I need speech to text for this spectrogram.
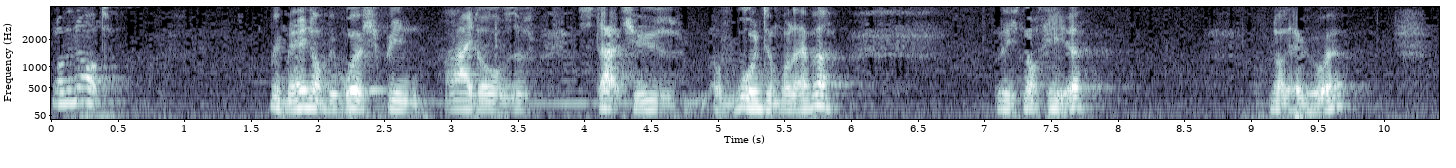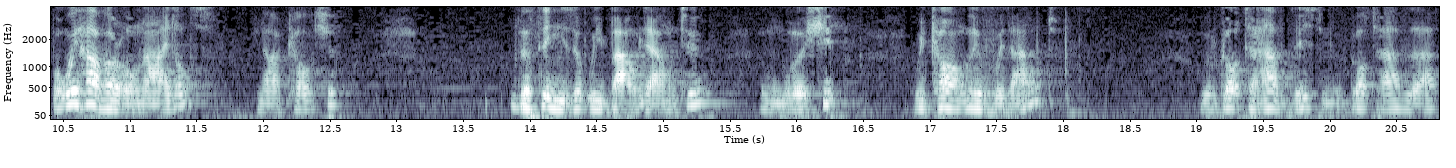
Well, they're not. We may not be worshipping idols of statues of wood and whatever, at least not here, not everywhere. But we have our own idols in our culture, the things that we bow down to and worship, we can't live without. We've got to have this and we've got to have that.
